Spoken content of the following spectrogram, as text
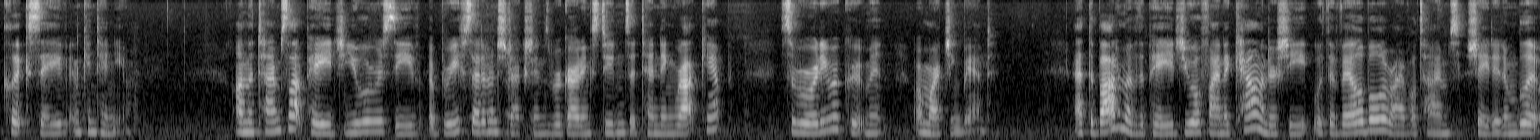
Click Save and Continue. On the time slot page, you will receive a brief set of instructions regarding students attending rock camp, sorority recruitment, or marching band. At the bottom of the page, you will find a calendar sheet with available arrival times shaded in blue.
